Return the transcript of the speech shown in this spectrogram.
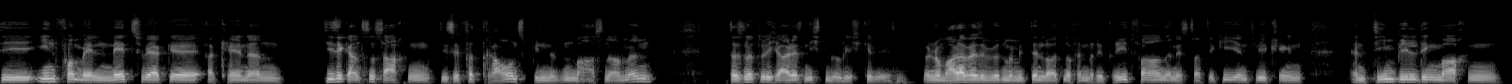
die informellen Netzwerke erkennen, diese ganzen Sachen, diese vertrauensbildenden Maßnahmen, das ist natürlich alles nicht möglich gewesen. Weil normalerweise würde man mit den Leuten auf einen Retreat fahren, eine Strategie entwickeln, ein Teambuilding machen,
